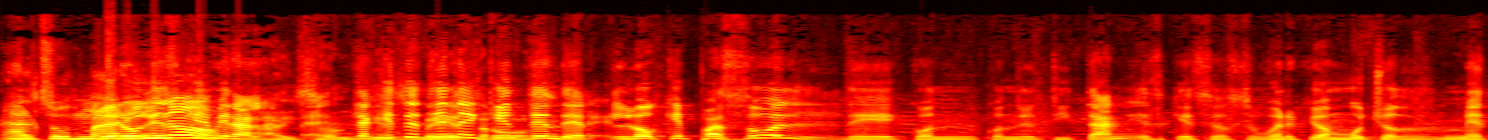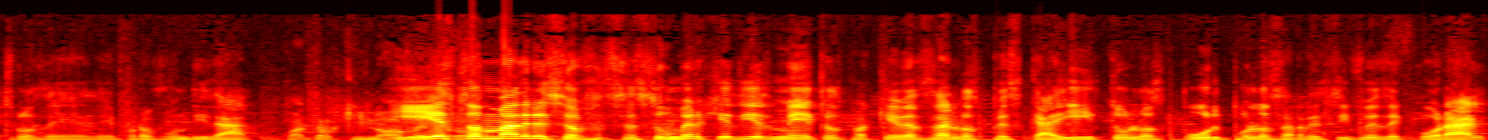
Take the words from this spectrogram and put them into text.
al submarino. Pero es que, mira, la, Ay, la 10 gente tiene que entender, lo que pasó el de, con, con el Titán es que se sumergió a muchos metros de, de profundidad. Cuatro kilómetros. Y esta madre se, se sumerge 10 metros para que veas a los pescaditos, los pulpos, los arrecifes de coral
